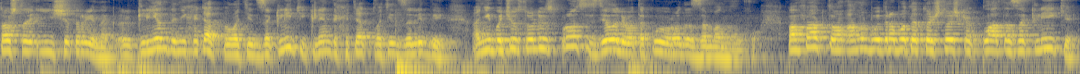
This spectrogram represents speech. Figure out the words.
то, что ищет рынок. Клиенты не хотят платить за клики, клиенты хотят платить за лиды. Они почувствовали спрос и сделали вот такую рода замануху. По факту оно будет работать точно-точно как плата за клики.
